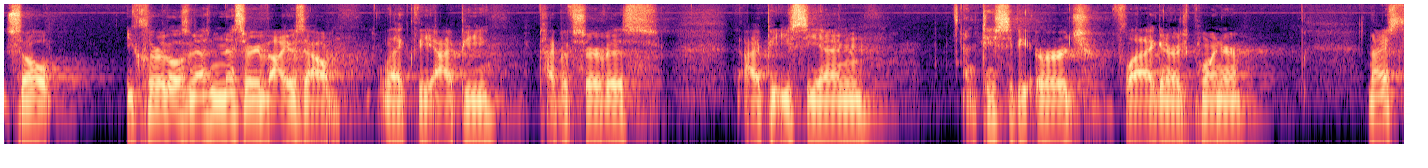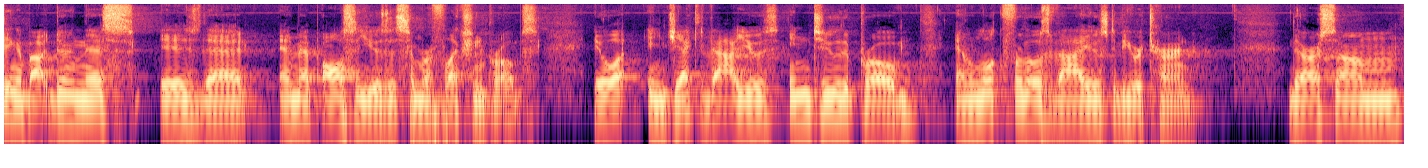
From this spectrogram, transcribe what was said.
So you clear those necessary values out, like the IP type of service, IP ECN, TCP urge, flag and urge pointer. Nice thing about doing this is that Nmap also uses some reflection probes. It will inject values into the probe and look for those values to be returned. There are some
